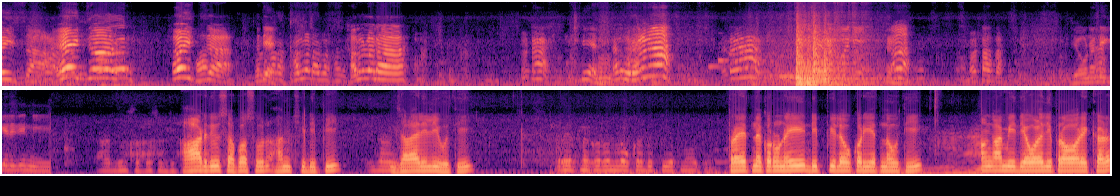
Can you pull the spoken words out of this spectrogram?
ऐसा एक जर ऐसा दे. खालू लढा. दे, काय उड्या? हा. जेवणाने गेली त्यांनी. आठ दिवसापासून आमची डीपी जळालेली होती. प्रयत्न करून लवकर डीपी येत नव्हते. प्रयत्न करूनही डीपी लवकर येत नव्हती. मग आम्ही देवळाली प्रवारेकडं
